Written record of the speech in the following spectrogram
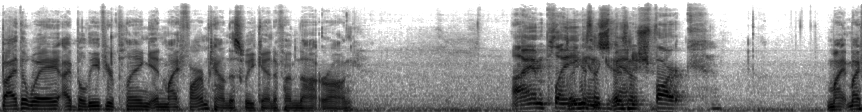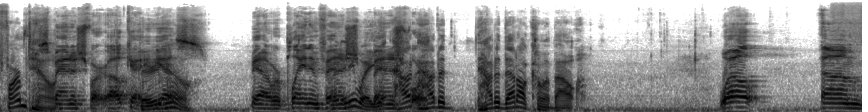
by the way, I believe you're playing in my farm town this weekend, if I'm not wrong. I am playing in I- I have- Spanish Fark. My my farm town. Spanish Fark. Okay. There you yes. Yeah, we're playing in But Spanish. anyway, Spanish how, how did how did that all come about? Well, um,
